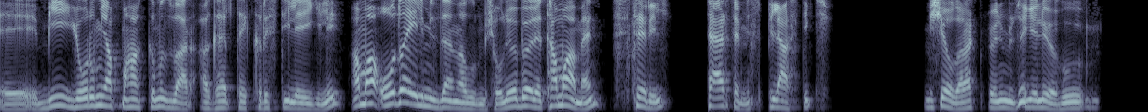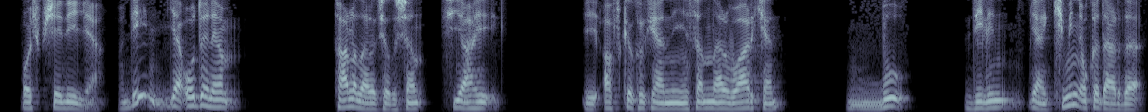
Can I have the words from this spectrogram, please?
e, bir yorum yapma hakkımız var Agatha Christie ile ilgili. Ama o da elimizden alınmış oluyor. Böyle tamamen steril, tertemiz, plastik bir şey olarak önümüze geliyor. Bu hoş bir şey değil ya. Değil ya o dönem tarlalarda çalışan siyahi e, Afrika kökenli insanlar varken bu dilin yani kimin o kadar da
